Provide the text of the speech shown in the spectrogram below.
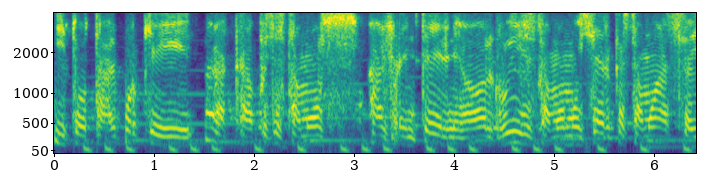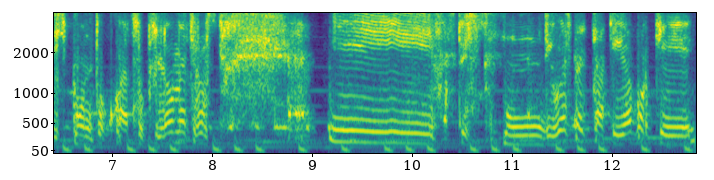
y total porque acá pues estamos al frente del Nevado del Ruiz, estamos muy cerca, estamos a 6.4 kilómetros. Y pues digo expectativa porque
